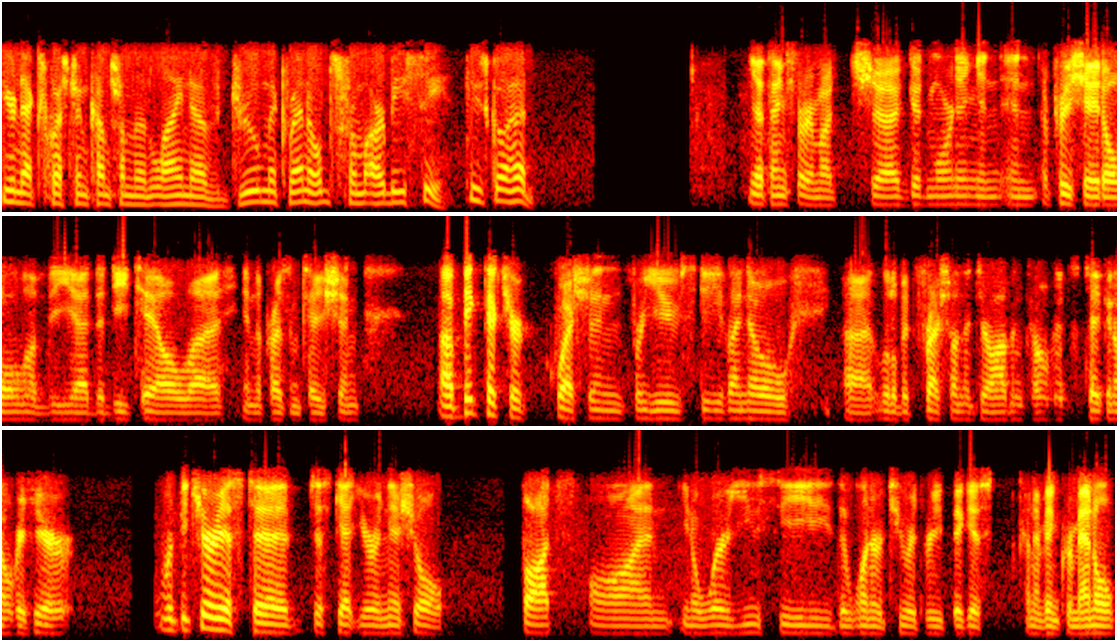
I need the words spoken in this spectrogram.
Your next question comes from the line of Drew McReynolds from RBC. Please go ahead. Yeah, thanks very much. Uh, good morning, and appreciate all of the uh, detail uh, in the presentation. A big picture question for you, Steve. I know a little bit fresh on the job and COVID's taken over here. Would be curious to just get your initial thoughts on you know, where you see the one or two or three biggest kind of incremental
